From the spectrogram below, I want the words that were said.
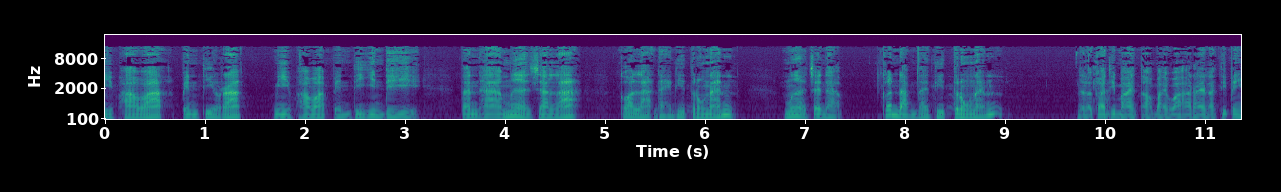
มีภาวะเป็นที่รัก มีภาวะเป็นที่ยินดี ตัณหาเมื่อจะละก็ละได้ที่ตรงนั้น เมื่อจะดับก็ดับได้ที่ตรงนั้น แล้วก็อธิบายต่อไปว่าอะไรล่ะที่เป็น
